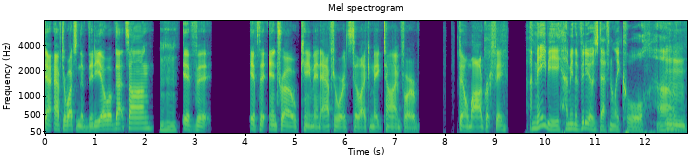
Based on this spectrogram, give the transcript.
after watching the video of that song Mhm. if it if the intro came in afterwards to like make time for filmography. Uh, maybe. I mean, the video is definitely cool. Um Mm-hmm.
